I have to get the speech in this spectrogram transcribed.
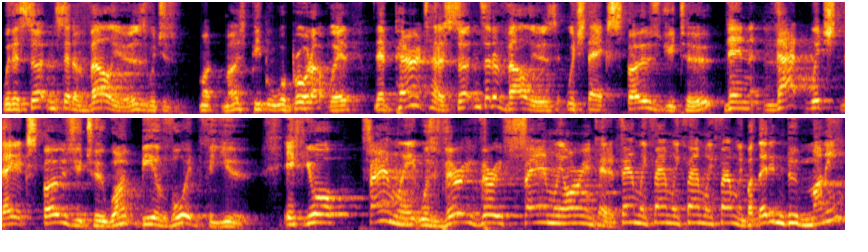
with a certain set of values, which is what most people were brought up with, their parents had a certain set of values which they exposed you to, then that which they expose you to won't be a void for you. If your family was very, very family orientated. Family, family, family, family. But they didn't do money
